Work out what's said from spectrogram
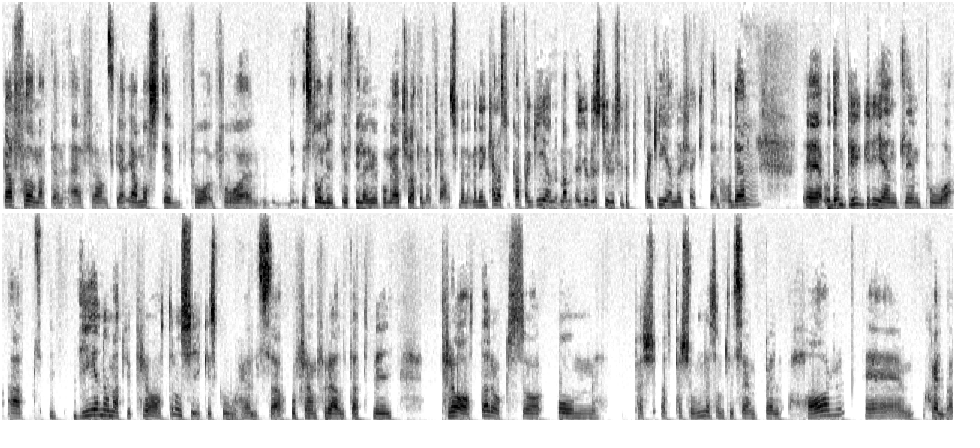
jag har för mig att den är franska, jag måste få, få det står lite stilla i huvudet på mig, jag tror att den är fransk, men, men den kallas för papagen, man gjorde en studie som heter papagenoeffekten och den, mm. eh, och den bygger egentligen på att genom att vi pratar om psykisk ohälsa och framförallt att vi pratar också om pers att personer som till exempel har eh, själva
